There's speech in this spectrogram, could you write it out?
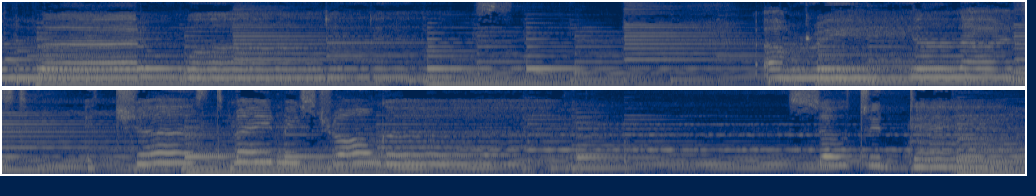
no matter what it is. I realized it just made me stronger. So today.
